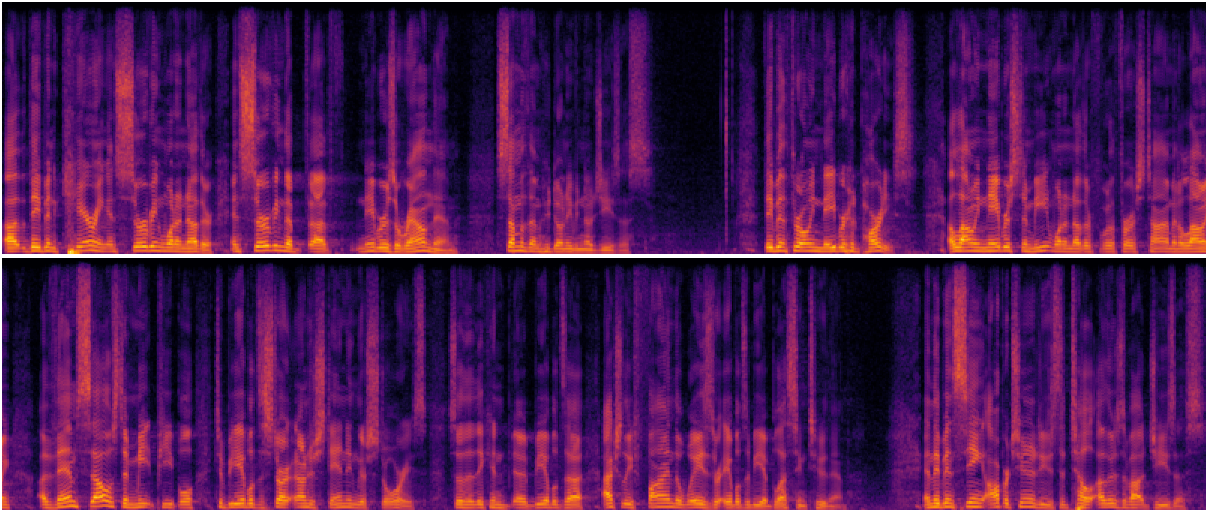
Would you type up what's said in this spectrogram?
uh, they've been caring and serving one another and serving the uh, neighbors around them, some of them who don't even know Jesus. They've been throwing neighborhood parties, allowing neighbors to meet one another for the first time, and allowing uh, themselves to meet people to be able to start understanding their stories so that they can uh, be able to actually find the ways they're able to be a blessing to them. And they've been seeing opportunities to tell others about Jesus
